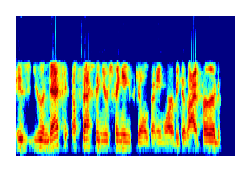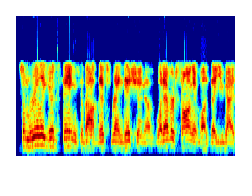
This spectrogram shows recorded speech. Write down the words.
is your neck affecting your singing skills anymore? Because I've heard some really good things about this rendition of whatever song it was that you guys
